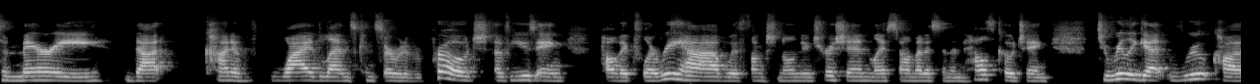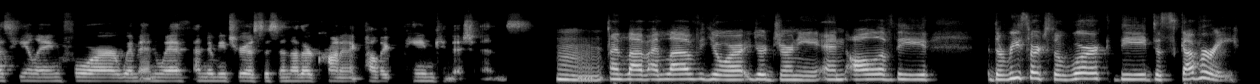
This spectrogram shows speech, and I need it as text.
to marry that kind of wide lens conservative approach of using pelvic floor rehab with functional nutrition, lifestyle medicine, and health coaching to really get root cause healing for women with endometriosis and other chronic pelvic pain conditions. Mm, I love, I love your your journey and all of the the research, the work, the discovery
